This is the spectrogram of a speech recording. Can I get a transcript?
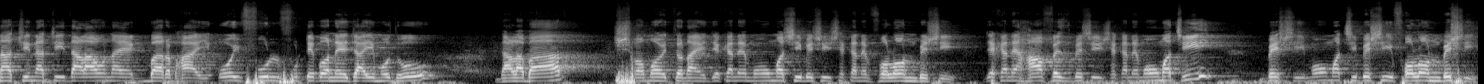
নাচি নাচি দাঁড়াও না একবার ভাই, ওই ফুল ফুটে বনে যাই মধু। দাঁড়াবার সময় তো নাই, যেখানে মৌমাছি বেশি, সেখানে ফলন বেশি, যেখানে হাফেজ বেশি, সেখানে মৌমাছি বেশি, মৌমাছি বেশি, ফলন বেশি,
